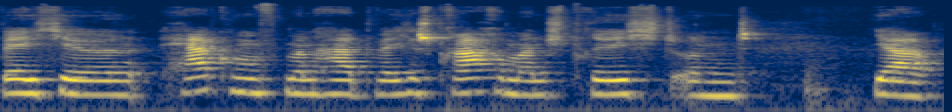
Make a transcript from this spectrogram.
welche Herkunft man hat, welche Sprache man spricht und ja,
